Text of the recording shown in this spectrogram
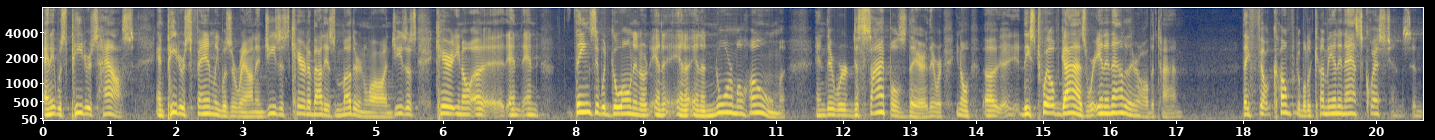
And it was Peter's house. And Peter's family was around. And Jesus cared about his mother in law. And Jesus cared, you know, uh, and, and things that would go on in a, in, a, in, a, in a normal home and there were disciples there. There were, you know, uh, these 12 guys were in and out of there all the time. They felt comfortable to come in and ask questions. And,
